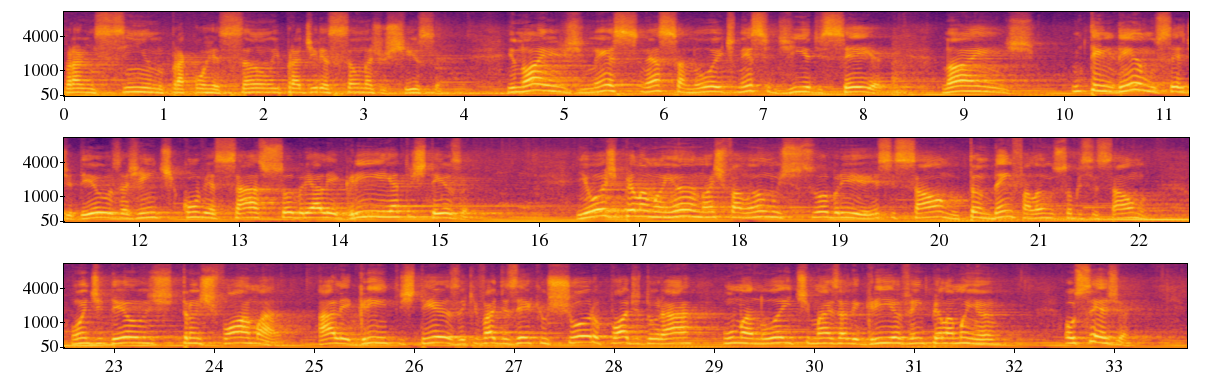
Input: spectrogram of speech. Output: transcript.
para o ensino, para a correção e para a direção na justiça. E nós, nesse, nessa noite, nesse dia de ceia, nós entendemos ser de Deus, a gente conversar sobre a alegria e a tristeza. E hoje pela manhã nós falamos sobre esse salmo, também falamos sobre esse salmo onde Deus transforma a alegria em tristeza, e que vai dizer que o choro pode durar uma noite, mas a alegria vem pela manhã. Ou seja,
